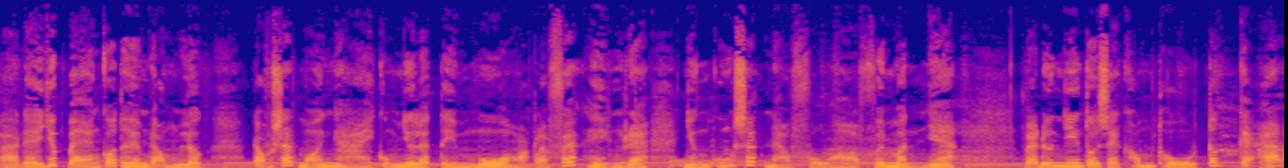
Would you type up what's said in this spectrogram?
à, để giúp bạn có thêm động lực đọc sách mỗi ngày cũng như là tìm mua hoặc là phát hiện ra những cuốn sách nào phù hợp với mình nha và đương nhiên tôi sẽ không thu tất cả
